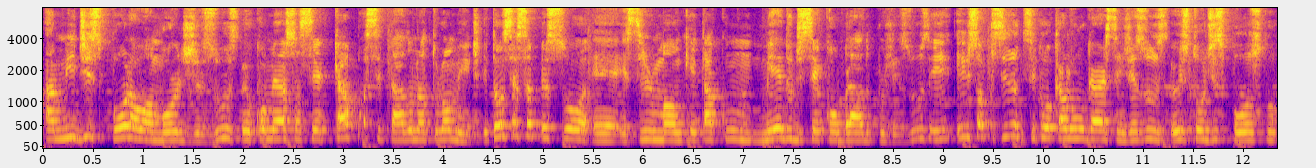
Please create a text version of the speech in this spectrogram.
a me dispor ao amor de Jesus, eu começo a ser capacitado naturalmente. Então, se essa pessoa, é, esse irmão que tá com medo de ser cobrado por Jesus, ele, ele só precisa se colocar num lugar assim: Jesus, eu estou disposto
